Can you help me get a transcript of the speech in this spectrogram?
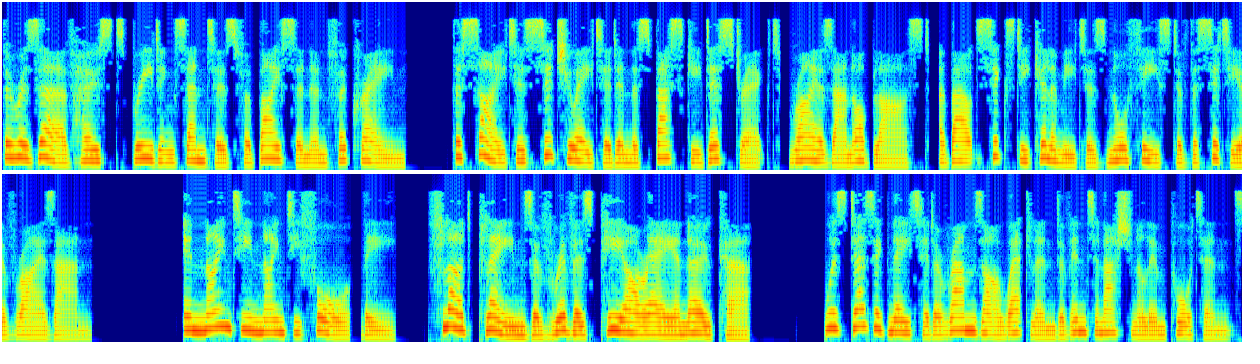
The reserve hosts breeding centers for bison and for crane. The site is situated in the Spassky district, Ryazan Oblast, about 60 km northeast of the city of Ryazan. In 1994, the flood plains of rivers Pra and Oka was designated a Ramsar wetland of international importance.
